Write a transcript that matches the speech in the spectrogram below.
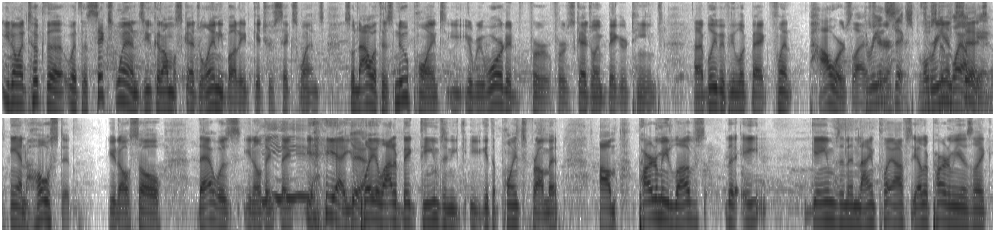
you know, it took the with the six wins, you could almost schedule anybody to get your six wins. So now with this new points, you- you're rewarded for for scheduling bigger teams. And I believe if you look back, Flint Powers last Three year, and six, three and six, game. and hosted. You know, so that was you know they, they yeah you Yeah. play a lot of big teams and you you get the points from it. Um, part of me loves the eight games and then nine playoffs. The other part of me is like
